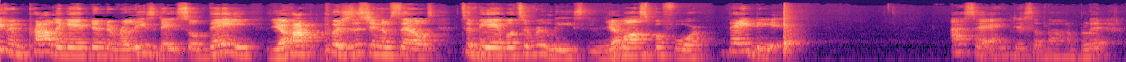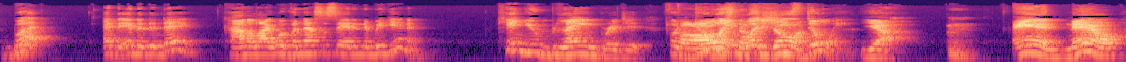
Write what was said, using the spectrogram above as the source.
even probably gave them the release date so they Yep. pop- position themselves to be able to release Yep. months before they did. I said, ain't this about a blip? But at the end of the day, kind of like what Vanessa said in the beginning, can you blame Bridget for, For all doing what she's doing. doing? Yeah. And now,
